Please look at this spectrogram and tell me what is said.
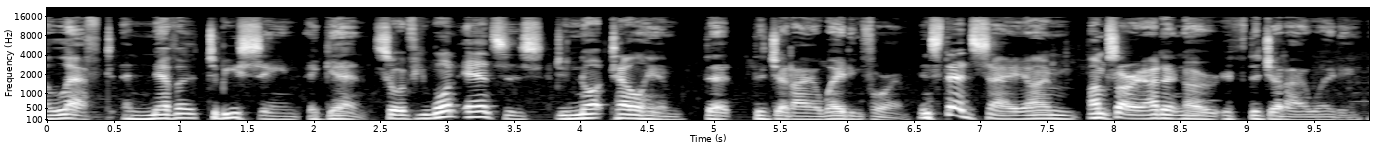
are left and never to be seen again. So if you want answers, do not tell him that the Jedi are waiting for him. Instead say, I'm I'm sorry, I don't know if the Jedi are waiting.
